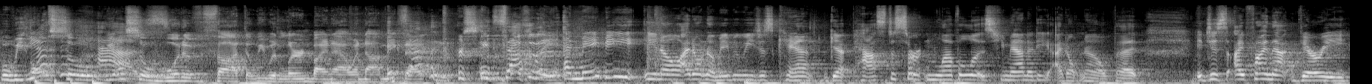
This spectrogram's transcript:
But we Yes, also we also would have thought that we would learn by now and not make exactly. that person exactly. president. and maybe you know i don't know. Maybe we just can't get past a certain level as humanity. I don't know. But it just i find that very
